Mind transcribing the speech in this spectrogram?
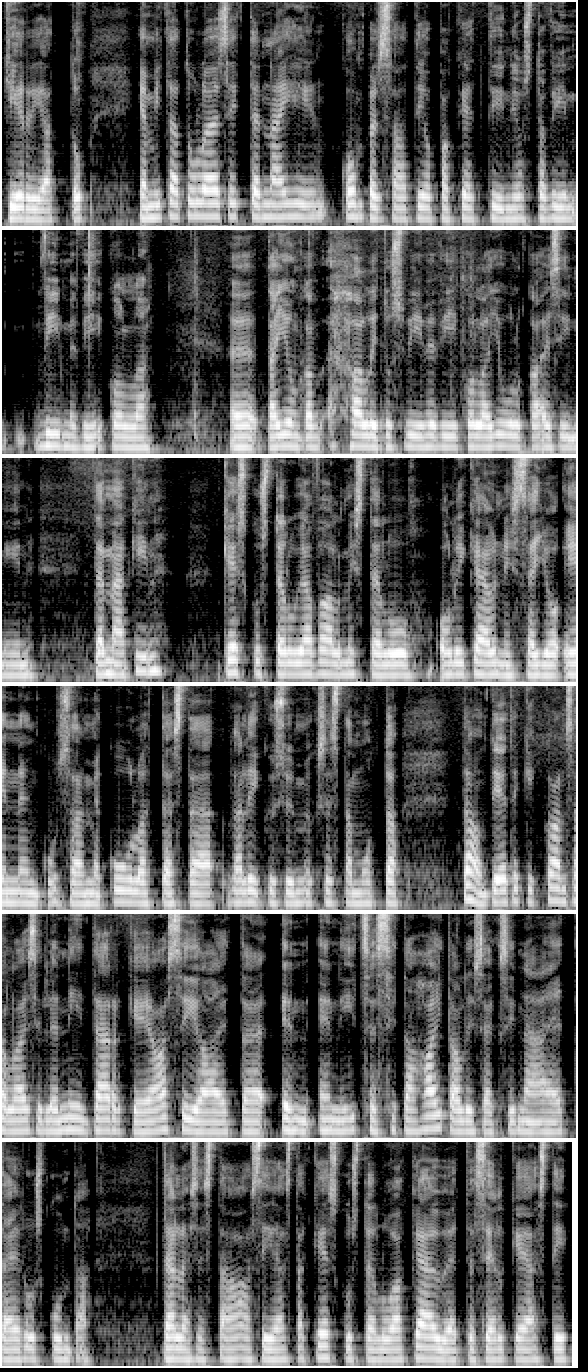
kirjattu. Ja mitä tulee sitten näihin kompensaatiopakettiin, josta viime viikolla, tai jonka hallitus viime viikolla julkaisi, niin tämäkin keskustelu ja valmistelu oli käynnissä jo ennen kuin saimme kuulla tästä välikysymyksestä, mutta tämä on tietenkin kansalaisille niin tärkeä asia, että en, en itse sitä haitalliseksi näe, että eduskunta tällaisesta asiasta keskustelua käy, että selkeästi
